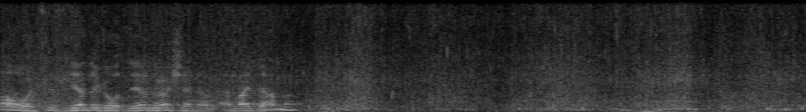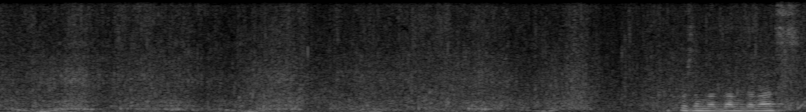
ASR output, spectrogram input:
Oh, it says the other go the other direction. Am I dumb? Of course I'm not dumb, dumbass.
